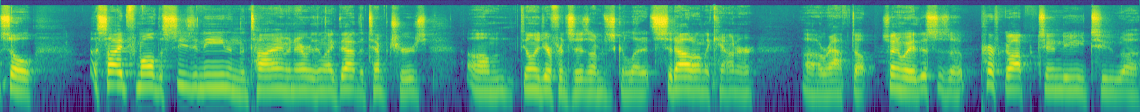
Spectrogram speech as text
So aside from all the seasoning and the time and everything like that, the temperatures, um, the only difference is I'm just gonna let it sit out on the counter uh, wrapped up. So anyway, this is a perfect opportunity to uh,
